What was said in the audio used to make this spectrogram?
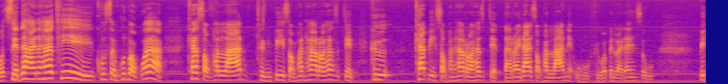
คตรเสียดายนะฮะ ที่คุณเสริมคุณบอกว่าแค่ 2,000 ล้านถึงปี 2557 คือแค่ปี 2557 แต่รายได้ 2,000 ล้านเนี่ยโอ้โหถือว่าเป็นรายได้ที่สูง ปี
